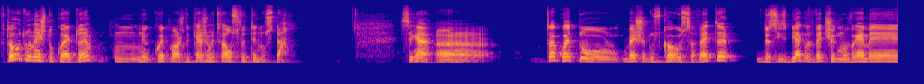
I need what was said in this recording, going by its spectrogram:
Второто нещо, което е, което може да кажем, е това е осветеността. Сега, това, което беше доскоро съвета, да се избягват вечерно време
